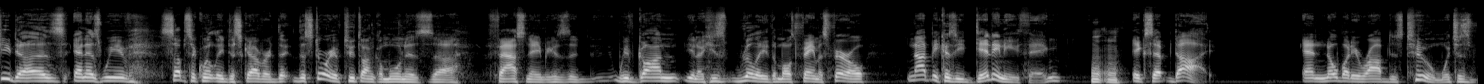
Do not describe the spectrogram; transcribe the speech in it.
he does. And as we've subsequently discovered, the, the story of Tutankhamun is uh, fascinating because the, we've gone, you know, he's really the most famous pharaoh, not because he did anything except die. And nobody robbed his tomb, which is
